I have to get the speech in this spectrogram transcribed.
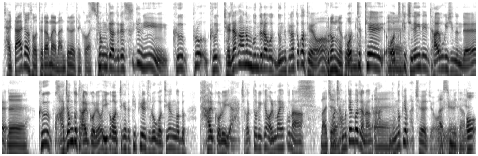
잘 따져서 드라마를 만들어야 될 것 같습니다. 시청자들의 수준이 그 프로 그 제작하는 분들하고 눈높이가 똑같아요. 그럼요, 그럼요. 어떻게 예. 어떻게 진행이 되는지 다 알고 계시는데 네. 그 과정도 다 알 거래요. 이거 어떻게 해서 PPL 들어오고 어떻게 한 것도 다 알 거래요. 야, 저것도 이렇게 얼마 했구나. 맞아요. 저 잘못된 거잖아. 그러니까 예. 눈높이에 맞춰야죠. 맞습니다. 예, 예. 어,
